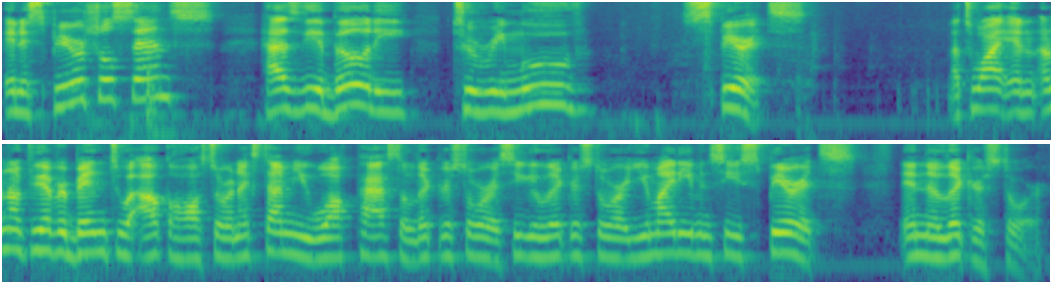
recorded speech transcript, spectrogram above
in a spiritual sense, has the ability to remove spirits that's why, and I don't know if you've ever been to an alcohol store. Next time you walk past a liquor store or see a liquor store, you might even see spirits in the liquor store.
